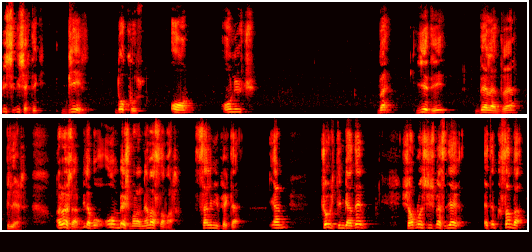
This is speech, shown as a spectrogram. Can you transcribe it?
bir çizgi çektik. 1, 9, 10, 13 ve 7 değerlendirebilir. Arkadaşlar bir de bu 15 numara Nevas'la var. Selim İpek'le. Yani çok gittim geldim. Şablon şişmesin diye etim kısam da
